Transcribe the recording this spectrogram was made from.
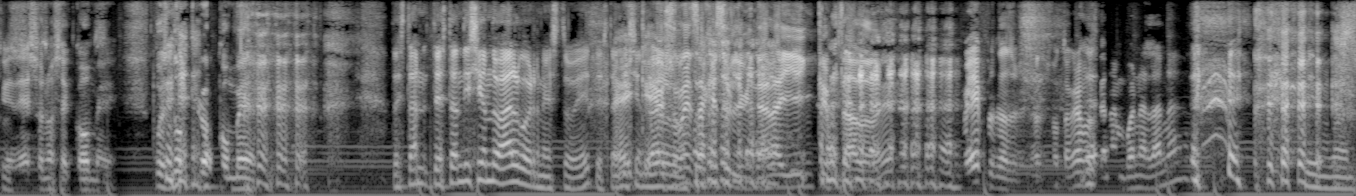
que sus- de eso no se come. Pues no quiero comer. Te están, te están diciendo algo, Ernesto, ¿eh? Te están Ey, diciendo que es algo. un mensaje subliminal ahí encriptado, ¿eh? Güey, pues los, los fotógrafos ganan buena lana. Simón.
